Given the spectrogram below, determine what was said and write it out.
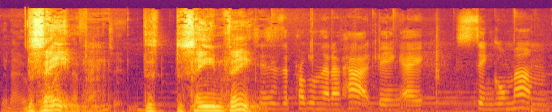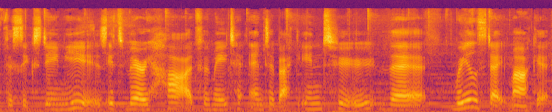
You know, The same. The, the same thing. This is the problem that I've had being a single mum for 16 years. It's very hard for me to enter back into the real estate market.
